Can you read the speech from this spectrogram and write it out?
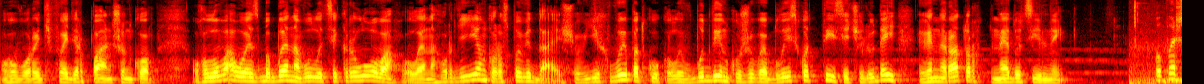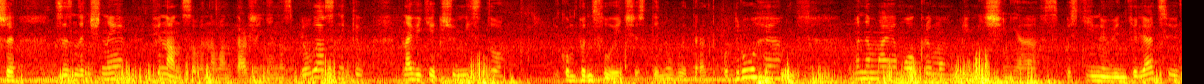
говорить Федір Панченко. Голова ОСББ на вулиці Крилова Олена Гордієнко розповідає, що в їх випадку, коли в будинку живе близько тисячі людей, генератор недоцільний. По-перше, це значне фінансове навантаження на співвласників, навіть якщо місто компенсує частину витрат. По-друге, ми не маємо окремого приміщення з постійною вентиляцією,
